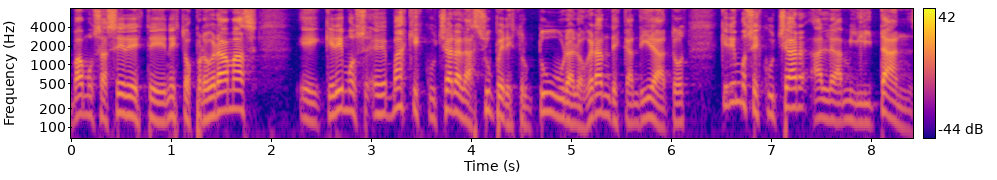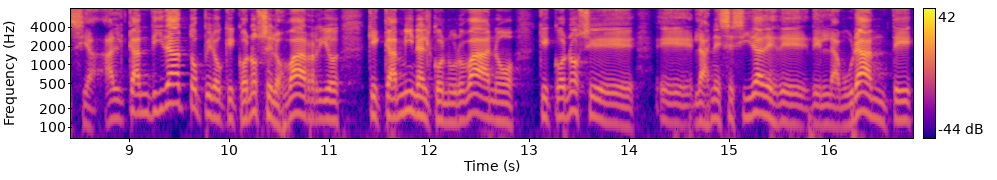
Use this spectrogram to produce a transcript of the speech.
vamos a hacer este, en estos programas eh, queremos, eh, más que escuchar a la superestructura, a los grandes candidatos, queremos escuchar a la militancia, al candidato pero que conoce los barrios, que camina el conurbano, que conoce eh, las necesidades del laburante.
